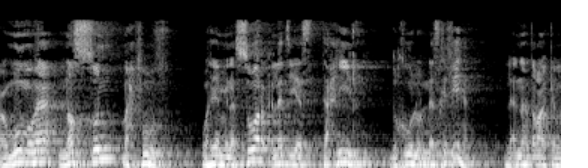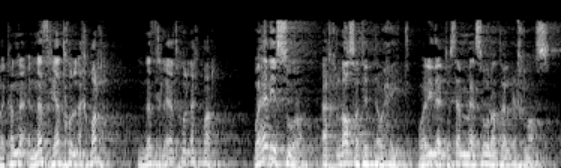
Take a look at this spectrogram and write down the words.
عمومها نص محفوظ وهي من السور التي يستحيل دخول النسخ فيها لأنها طبعا كما ذكرنا النسخ يدخل الأخبار النسخ لا يدخل الأخبار. وهذه السورة أخلصت التوحيد ولذا تسمى سورة الإخلاص.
